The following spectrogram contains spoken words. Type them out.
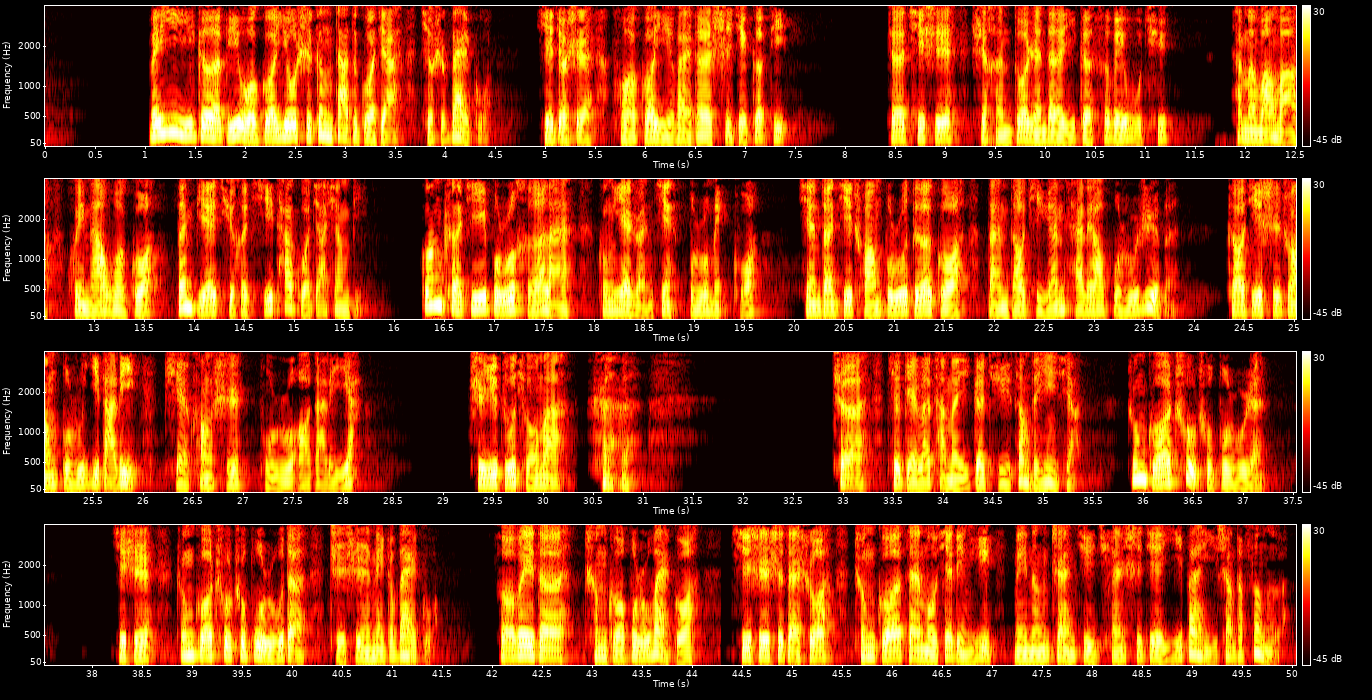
唯一一个比我国优势更大的国家就是外国，也就是我国以外的世界各地。这其实是很多人的一个思维误区，他们往往会拿我国分别去和其他国家相比。光刻机不如荷兰，工业软件不如美国，尖端机床不如德国，半导体原材料不如日本，高级时装不如意大利，铁矿石不如澳大利亚。至于足球嘛，呵呵，这就给了他们一个沮丧的印象：中国处处不如人。其实，中国处处不如的只是那个外国。所谓的“中国不如外国”。其实是在说，中国在某些领域没能占据全世界一半以上的份额，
